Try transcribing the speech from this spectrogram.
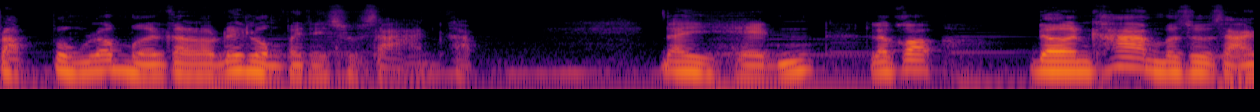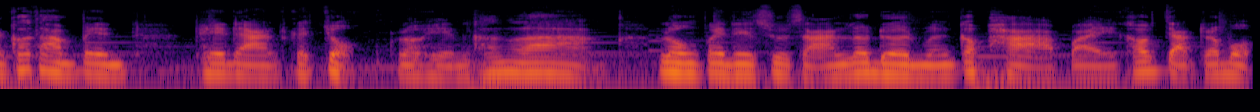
ปรับปรุงแล้วเหมือนกับเราได้ลงไปในสุสานครับ ได้เห็น แล้วก็เดินข้ามบนสุสานเขาทำเป็นเพดานกระจกเราเห็นข้างล่าง ลงไปในสุสานเราเดินเหมือนกับผ่าไปเขาจัดระบบ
